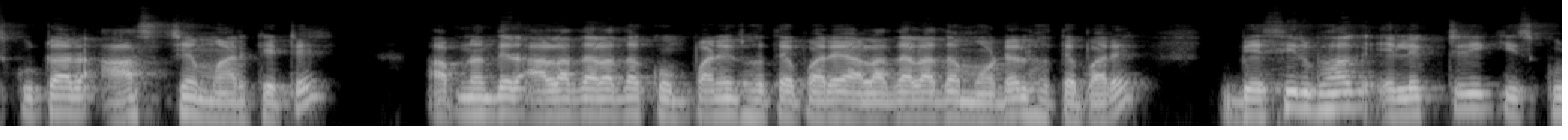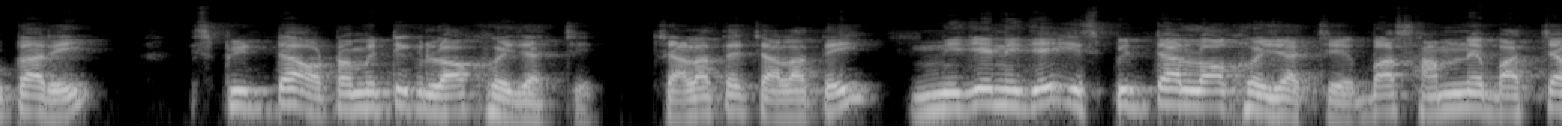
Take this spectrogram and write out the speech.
স্কুটার আসছে মার্কেটে আপনাদের আলাদা আলাদা কোম্পানির হতে পারে, আলাদা আলাদা মডেল হতে পারে। বেশিরভাগ ইলেকট্রিক স্কুটারেই স্পিডটা অটোমেটিক লক হয়ে যাচ্ছে। চালাতে চালাতেই নিজে নিজেই স্পিডটা লক হয়ে যাচ্ছে বা সামনে বাচ্চা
